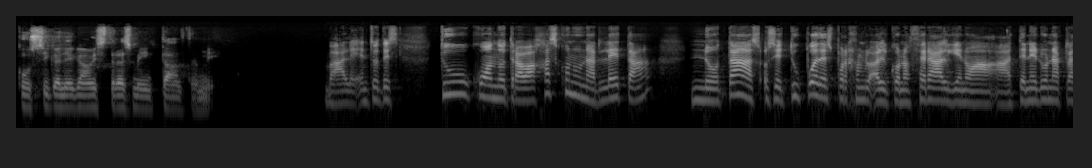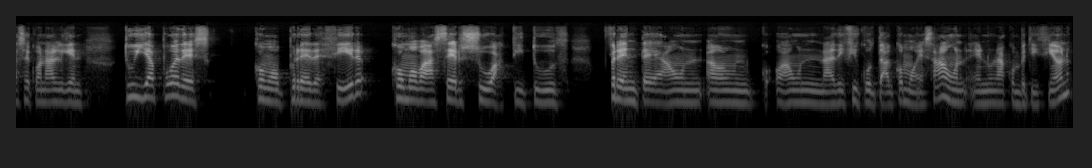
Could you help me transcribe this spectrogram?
consiga ligar a estresse mental também. Vale, Então, tu, quando trabalhas com um atleta, notas, o sea, tú puedes, por ejemplo, al conocer a alguien o a, tener una clase con alguien, tú ya puedes como predecir cómo va a ser su actitud frente a, un- a un- a una dificultad como esa un- en una competición,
